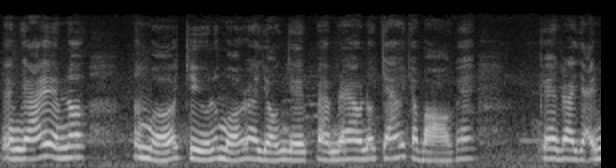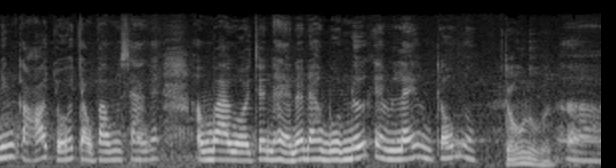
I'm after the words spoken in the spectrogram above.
Em gái em nó nó mở chiều nó mở ra dọn dẹp làm rau nấu cháo cho bò cái cái ra dãy miếng cỏ chỗ chậu bông sang cái ông ba ngồi trên hè nó đang bơm nước em lấy em trốn luôn. Trốn luôn hả? À,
